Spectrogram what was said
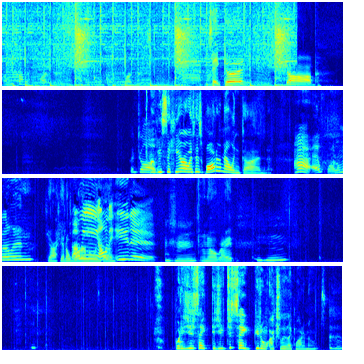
Why do you call them markers? Markers. You say good job. Good Oh, job. he's the hero with his watermelon gun. Ah, a watermelon. Yeah, he had a Mommy, watermelon I want to eat it. Mm-hmm. I know, right? Mhm. What did you say? Did you just say you don't actually like watermelons? Uh-huh.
